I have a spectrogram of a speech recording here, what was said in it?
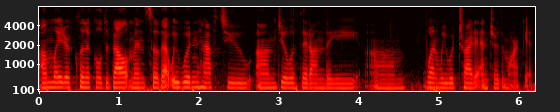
um, later clinical development so that we wouldn't have to um, deal with it on the, um, when we would try to enter the market.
